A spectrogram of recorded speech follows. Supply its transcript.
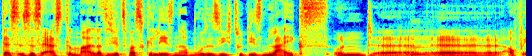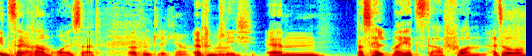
das ist das erste Mal, dass ich jetzt was gelesen habe, wo sie sich zu diesen Likes und äh, äh, auf Instagram ja. äußert. Öffentlich, ja. Öffentlich. Ja. Ähm, was hält man jetzt davon? Also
